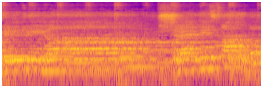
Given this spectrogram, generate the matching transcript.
Kyria, Shemis Alon.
